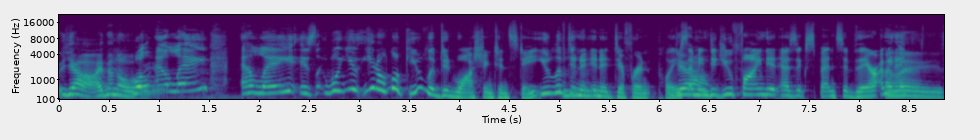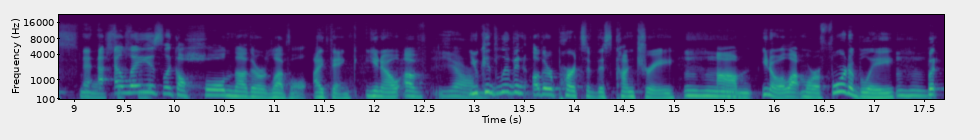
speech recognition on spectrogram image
yeah. I don't know. Well, LA, LA is well, you you know, look, you lived in Washington State. You lived in, a, in a different place. Yeah. I mean, did you find it as expensive there? I mean, LA I- is most LA is like a whole nother level, I think, you know, of Yeah. you can live in other parts of this country, um, you know, a lot more affordably. But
